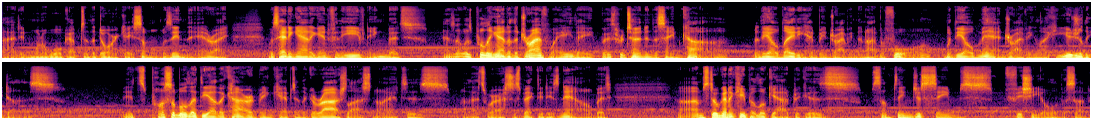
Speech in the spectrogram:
I didn't want to walk up to the door in case someone was in there. I was heading out again for the evening, but as I was pulling out of the driveway, they both returned in the same car. The old lady had been driving the night before, with the old man driving like he usually does. It's possible that the other car had been kept in the garage last night, as that's where I suspect it is now, but I'm still going to keep a lookout because something just seems fishy all of a sudden.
